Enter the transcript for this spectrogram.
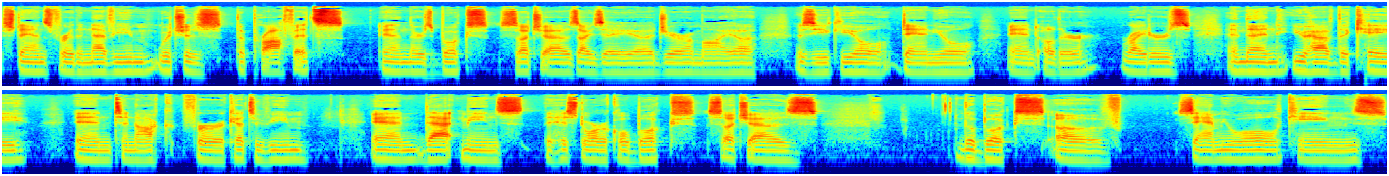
stands for the Nevi'im, which is the prophets. And there's books such as Isaiah, Jeremiah, Ezekiel, Daniel, and other writers. And then you have the K in Tanakh for Ketuvim, and that means the historical books, such as the books of Samuel, Kings,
